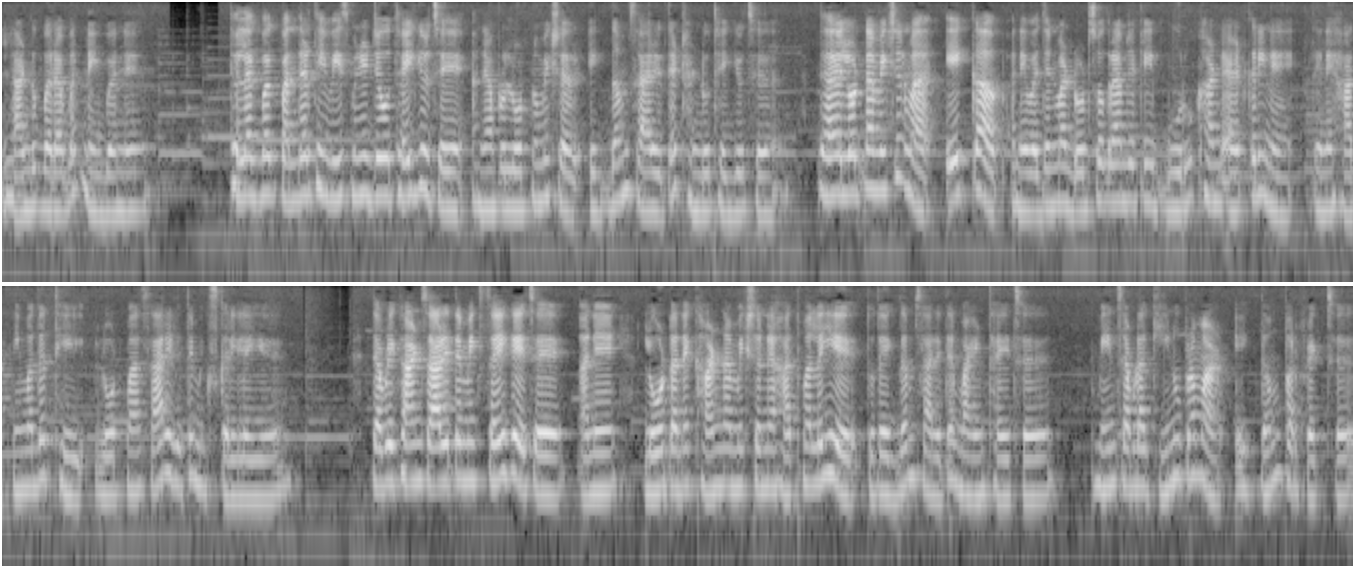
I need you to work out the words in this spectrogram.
લાડુ બરાબર નહીં બને. તો લગભગ પંદરથી વીસ મિનિટ જેવું થઈ ગયું છે અને આપણું લોટનું મિક્સર એકદમ સારી રીતે ઠંડુ થઈ ગયું છે. ત્યારે લોટના મિક્સરમાં એક કપ અને વજનમાં દોઢસો ગ્રામ જેટલી બોરું ખાંડ એડ કરીને તેને હાથની મદદથી લોટમાં સારી રીતે મિક્સ કરી લઈએ. તો આપણી ખાંડ સારી રીતે મિક્સ થઈ ગઈ છે અને લોટ અને ખાંડના મિક્સરને હાથમાં લઈએ તો તે એકદમ સારી રીતે બાઇન્ડ થાય છે. મીન્સ આપણા ઘીનું પ્રમાણ એકદમ પરફેક્ટ છે.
